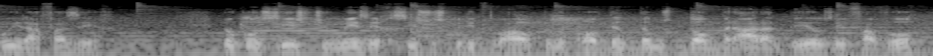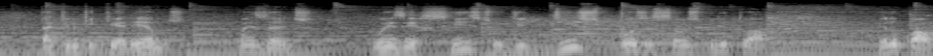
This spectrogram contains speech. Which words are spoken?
ou irá fazer. Não consiste um exercício espiritual pelo qual tentamos dobrar a Deus em favor daquilo que queremos, mas antes, o exercício de disposição espiritual, pelo qual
